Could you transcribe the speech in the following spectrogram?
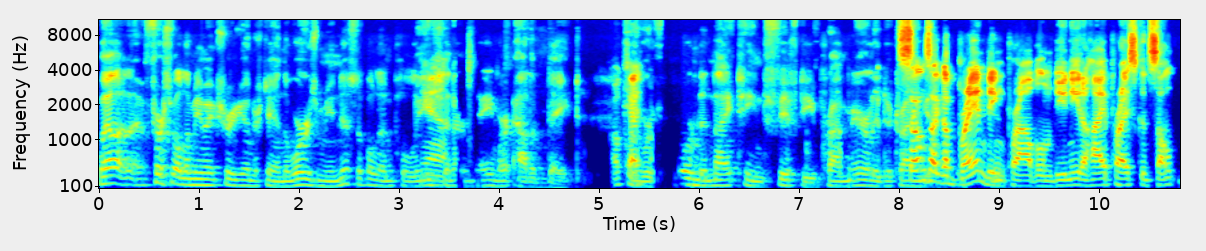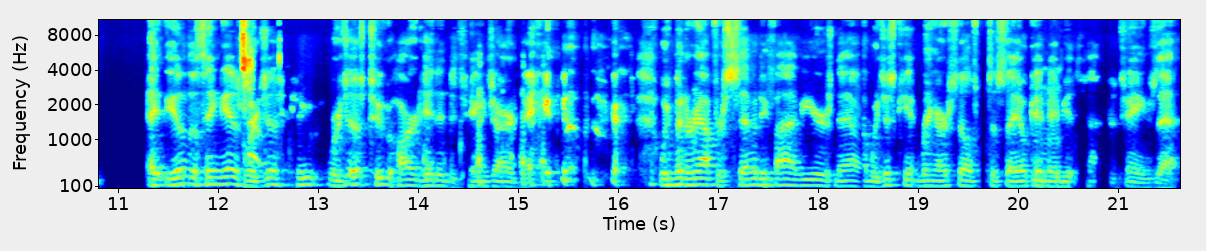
Well, first of all, let me make sure you understand the words municipal and police yeah. and our name are out of date. Okay. We were formed in 1950 primarily to try. Sounds like a branding problem. Do you need a high price consultant? The other thing is, we're just too we're just too hard headed to change our name. We've been around for seventy five years now, and we just can't bring ourselves to say, okay, mm-hmm. maybe it's time to change that.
